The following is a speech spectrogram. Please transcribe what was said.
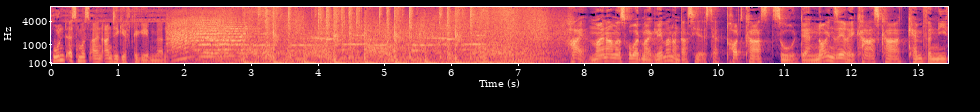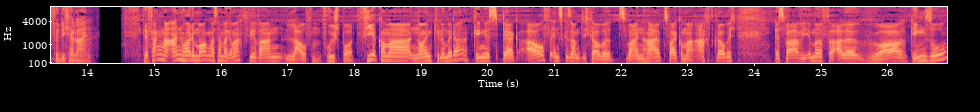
Und es muss ein Antigift gegeben werden. Hi, mein Name ist Robert Mark Lehmann und das hier ist der Podcast zu der neuen Serie KSK Kämpfe nie für dich allein. Wir fangen mal an. Heute Morgen, was haben wir gemacht? Wir waren laufen, Frühsport. 4,9 Kilometer ging es bergauf. Insgesamt, ich glaube, zweieinhalb, 2,8, glaube ich. Es war wie immer für alle, ja, ging so.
